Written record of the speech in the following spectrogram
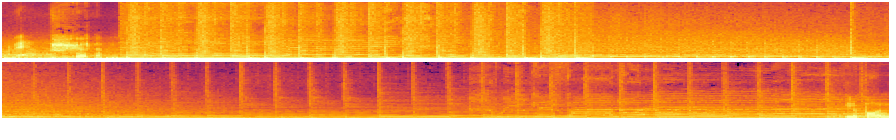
Βέβαια. Λοιπόν,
